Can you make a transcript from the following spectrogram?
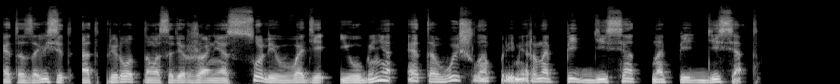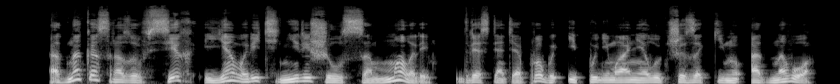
Это зависит от природного содержания соли в воде, и у меня это вышло примерно 50 на 50. Однако сразу всех я варить не решился, мало ли. Для снятия пробы и понимания лучше закину одного.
